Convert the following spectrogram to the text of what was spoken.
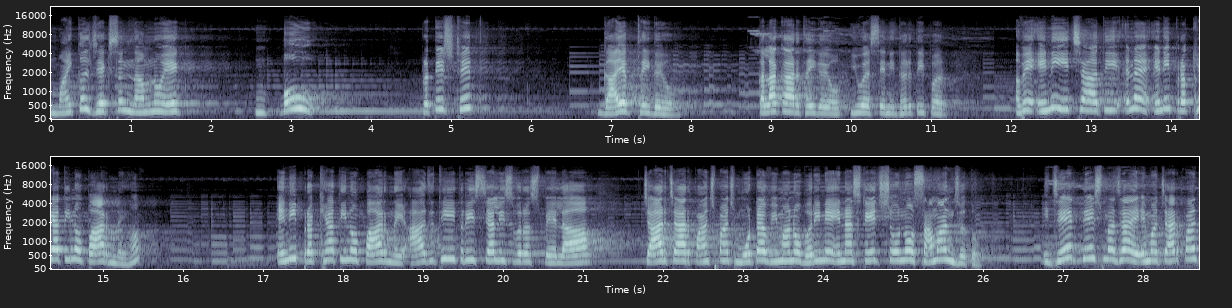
માઇકલ જેક્સન નામનો એક બહુ પ્રતિષ્ઠિત ગાયક થઈ ગયો, કલાકાર થઈ ગયો યુએસએની ધરતી પર. હવે એની ઈચ્છા હતી અને એની પ્રખ્યાતિનો પાર નહીં, હો. એની પ્રખ્યાતિનો પાર નહીં. આજથી ત્રીસ ચાલીસ વર્ષ પહેલા ચાર ચાર પાંચ પાંચ મોટા વિમાનો ભરીને એના સ્ટેજ શોનો સામાન જતો. એ જે દેશમાં જાય, એમાં ચાર પાંચ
